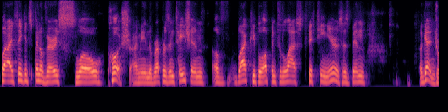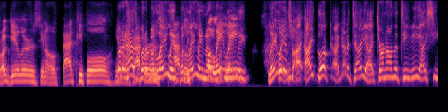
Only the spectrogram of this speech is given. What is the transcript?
But I think it's been a very slow push. I mean, the representation of Black people up into the last 15 years has been, again, drug dealers, you know, bad people. but know, it has, rappers, but but lately, athletes. but lately, no, but lately, but lately, lately, it's I, I look. I got to tell you, I turn on the TV, I see,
